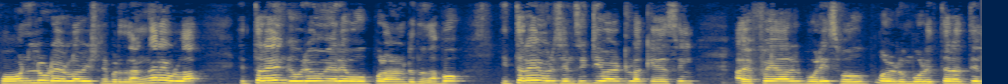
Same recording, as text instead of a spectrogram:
ഫോണിലൂടെയുള്ള ഭീഷണിപ്പെടുത്തൽ. അങ്ങനെയുള്ള ഇത്രയും ഗൗരവമേറിയ വകുപ്പുകളാണ് ഇടുന്നത്. അപ്പോൾ ഇത്രയും ഒരു സെൻസിറ്റീവ് ആയിട്ടുള്ള കേസിൽ എഫ് ഐ ആറിൽ പോലീസ് വകുപ്പുകൾ ഇടുമ്പോൾ ഇത്തരത്തിൽ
